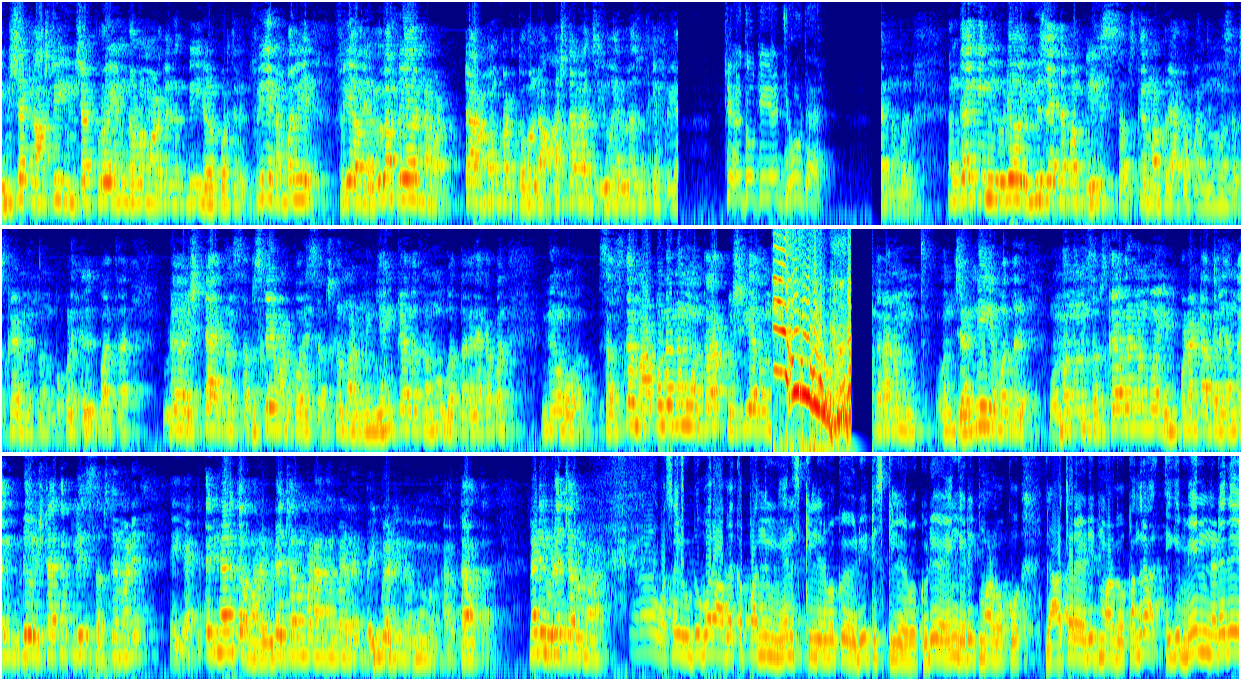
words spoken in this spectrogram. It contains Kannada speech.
ಇನ್ಶಾರ್ಟ್ ಲಾಸ್ಟಿಗೆ ಇನ್ಶಾರ್ಟ್ ಪ್ರೋ ಹೆಂಗೆ ಡೌನ್ಲೋಡ್ ಮಾಡ್ಬೇಕಂತ ಬಿ ಹೇಳ್ಕೊಡ್ತೀನಿ. ಫ್ರೀ ನಂಬಲ್ಲಿ ಫ್ರೀ ಅವ್ರಿ ಎಲ್ಲ ಫ್ರೀ ಅವ್ರಿ ನಾವು ಒಟ್ಟ ಅಮೌಂಟ್ ಕೊಟ್ಟು ತಗೊಳ್ರಿ. ಆಸ್ಟಾರ ಜಿಯೋ ಎಲ್ಲ ಜೊತೆಗೆ ಫ್ರೀ ನಮ್ಮಲ್ಲಿ ಹಂಗಾಗಿ ನಿಮ್ಗೆ ವಿಡಿಯೋ ಯೂಸ್ ಆಯ್ತಪ್ಪ ಪ್ಲೀಸ್ ಸಬ್ಸ್ಕ್ರೈಬ್ ಮಾಡ್ಕೊರಿ. ಯಾಕಪ್ಪ ನೀವು ಸಬ್ಸ್ಕ್ರೈಬ್ ನಮ್ಮ ಬಕ್ಕಳು ಹೆಲ್ಪ್ ಆತ. ವಿಡಿಯೋ ಇಷ್ಟ ಆಯ್ತು ಸಬ್ಸ್ಕ್ರೈಬ್ ಮಾಡ್ಕೊರಿ. ಸಬ್ಸ್ಕ್ರೈಬ್ ಮಾಡಿ. ನಿಮ್ಗೆ ಹೆಂಗ್ ಕೇಳ್ಬೇಕು ನಮಗೂ ಗೊತ್ತಾಗಲ್ಲ. ಯಾಕಪ್ಪ ನೀವು ಸಬ್ಸ್ಕ್ರೈಬ್ ಮಾಡ್ಕೊಂಡ್ರೆ ನಮ್ಗೆ ಒಂಥರ ಖುಷಿ ಅದೊಂದು ಒಂಥರ ನಮ್ಮ ಒಂದು ಜರ್ನಿ ಓದ್ತಾರೆ ಒಂದೊಂದೊಂದು ಸಬ್ಸ್ಕ್ರೈಬರ್ ನಮ್ಗೆ ಇಂಪಾರ್ಟೆಂಟ್ ಆತರಿ ಹಂಗಾಗಿ ವಿಡಿಯೋ ಇಷ್ಟ ಆಯ್ತಾ ಪ್ಲೀಸ್ ಸಬ್ಸ್ಕ್ರೈಬ್ ಮಾಡಿ. ಏ ಎಟ್ಟು ಹೇಳ್ತಾವ ಹೇಳ್ತೇವೆ ಮಾರ ವಿಡಿಯೋ ಚಾಲು ಮಾಡೋಣ ಬೇಡ್ರಿ, ಬೈಬೇಡ್ರಿ ನಮಗೂ ಅರ್ಥ ಆತ. ನಡಿ ವಿಡಿಯೋ ಚಾಲು ಮಾಡೋಣ. ಏನೋ ಹೊಸ ಯೂಟ್ಯೂಬರ್ ಆಗಬೇಕಪ್ಪ ನಿಮ್ಮ ಏನು ಸ್ಕಿಲ್ ಇರಬೇಕು ಎಡಿಟ್ ಸ್ಕಿಲ್ ಇರಬೇಕು ವಿಡಿಯೋ ಹೆಂಗೆ ಎಡಿಟ್ ಮಾಡಬೇಕು, ಯಾವ ಥರ ಎಡಿಟ್ ಮಾಡ್ಬೇಕು ಅಂದ್ರೆ ಈಗ ಮೇನ್ ನಡೆಯೋದೇ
